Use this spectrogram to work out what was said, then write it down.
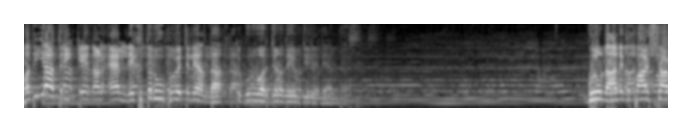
ਵਧੀਆ ਤਰੀਕੇ ਨਾਲ ਇਹ ਲਿਖਤ ਰੂਪ ਵਿੱਚ ਲਿਆਂਦਾ, ਤੇ ਗੁਰੂ ਅਰਜਨ ਦੇਵ ਜੀ ਨੇ ਲਿਆਂਦਾ ਸੀ। ਗੁਰੂ ਨਾਨਕ ਪਾਤਸ਼ਾਹ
